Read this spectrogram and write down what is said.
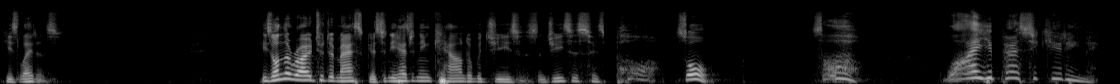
his letters. He's on the road to Damascus and he has an encounter with Jesus. And Jesus says, Paul, Saul, Saul, why are you persecuting me?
